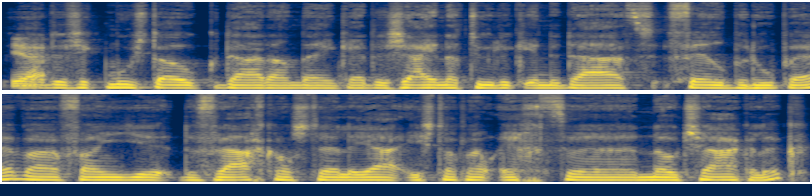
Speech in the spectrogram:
Ja. Dus ik moest ook daaraan denken. Er zijn natuurlijk inderdaad veel beroepen hè, waarvan je de vraag kan stellen: ja, is dat nou echt uh, noodzakelijk?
